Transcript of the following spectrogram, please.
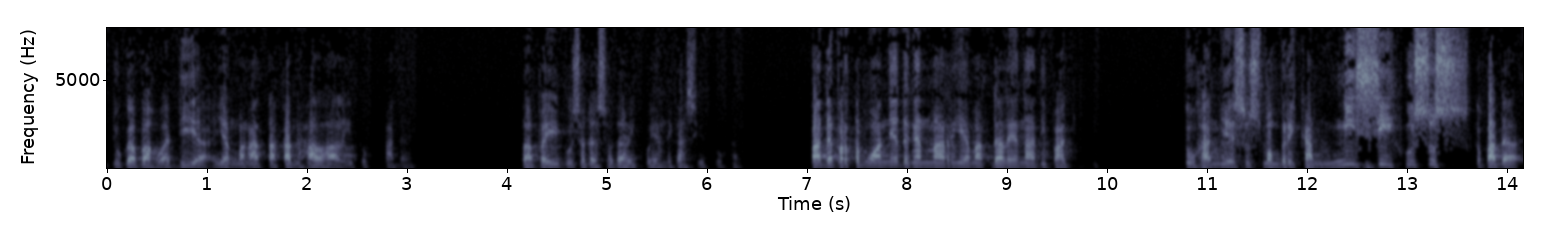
juga bahwa dia yang mengatakan hal-hal itu kepadanya. Bapak Ibu saudara-saudariku yang dikasih Tuhan. Pada pertemuannya dengan Maria Magdalena di pagi, Tuhan Yesus memberikan misi khusus kepada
